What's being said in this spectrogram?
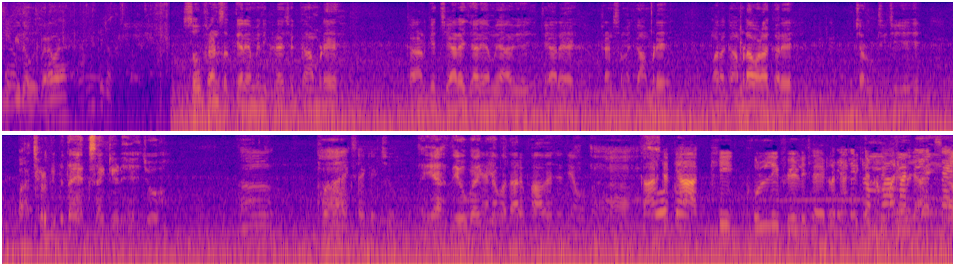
મૂકી દઉં બરાબર સો ફ્રેન્ડ્સ અત્યારે અમે નીકળ્યા છે ગામડે. કારણ કે જ્યારે જ્યારે અમે આવીએ છીએ ત્યારે ફ્રેન્ડ્સ અમે ગામડે મારા ગામડાવાળા ઘરે જરૂરથી જઈએ છીએ. પાછળ બી બધા એક્સાઇટેડ છે જો હું વધારે એક્સાઇટેડ છું અહીંયા દેવભાઈ એને બી. વધારે ફાવે છે ત્યાં કારણ કે ત્યાં આખી ખુલ્લી ફિલ્ડ છે એટલે ત્યાં ક્રિકેટ મારી મજા આવે.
